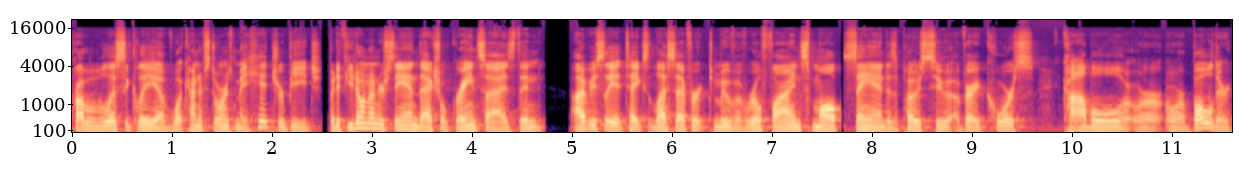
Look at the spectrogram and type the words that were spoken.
probabilistically of what kind of storms may hit your beach. But if you don't understand the actual grain size, then obviously it takes less effort to move a real fine, small sand as opposed to a very coarse cobble or, or boulder.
